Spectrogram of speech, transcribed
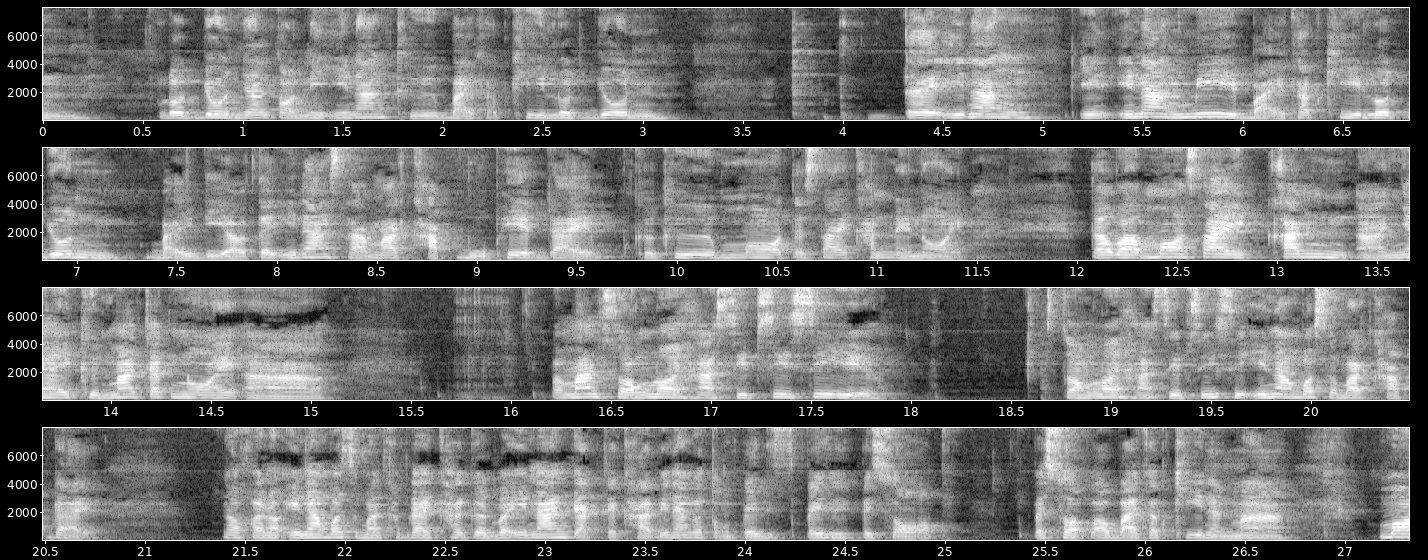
นต์ รถยนต์อย่างตอนนี้อีนางถือใบขับขี่รถยนต์ แต่อีนางอีอีนางมีใบขับขี่รถยนต์ใบเดียว แต่อีนางสามารถขับบูเพศได้ก็คือมอแต่ไซค์ขั้นหน่อยๆแต่ว่ามอไซค์ขั้นอ่าใหญ่ขึ้นมาจากน้อยอ่าประมาณ250ซีซี250ซีซีอีนางบ่สามารถขับได้เนาะค่ะเนาะอีนางบ่สามารถขับได้ค่ะเกิดว่าอีนางอยากจะขับอีนางก็ต้องไปไปไปสอบ ไปสอบเอาใบขับขี่นั่นมา มอ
